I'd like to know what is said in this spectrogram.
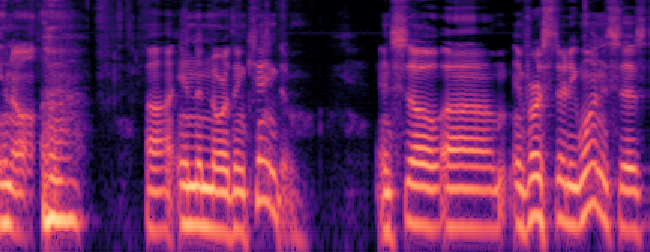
you know uh, in the northern kingdom. And so um, in verse 31 it says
